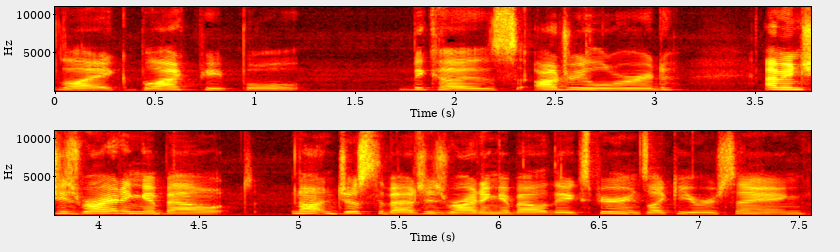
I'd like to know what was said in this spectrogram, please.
like black people because Audre Lorde, I mean, she's writing about not just about she's writing about the experience, like you were saying.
